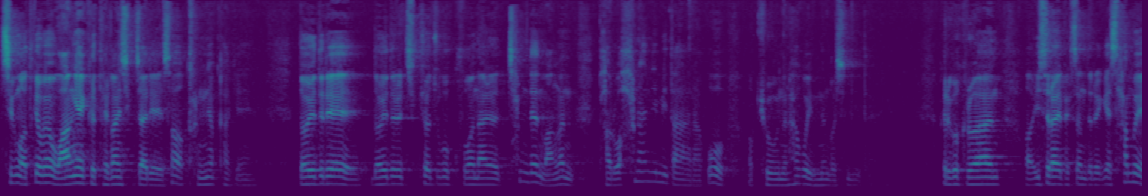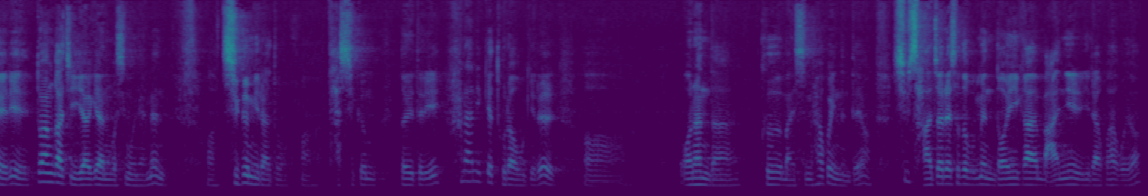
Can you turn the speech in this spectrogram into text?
지금 어떻게 보면 왕의 그 대관식 자리에서 강력하게 너희들의 너희들을 지켜주고 구원할 참된 왕은 바로 하나님이다라고 어, 교훈을 하고 있는 것입니다. 그리고 그러한 어, 이스라엘 백성들에게 사무엘이 또 한 가지 이야기하는 것이 뭐냐면 어, 지금이라도 어, 다시금 너희들이 하나님께 돌아오기를 어, 원한다. 그 말씀을 하고 있는데요. 14절에서도 보면 너희가 만일이라고 하고요.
